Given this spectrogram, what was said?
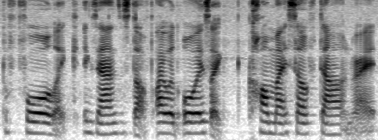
before like exams and stuff i would always like calm myself down right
